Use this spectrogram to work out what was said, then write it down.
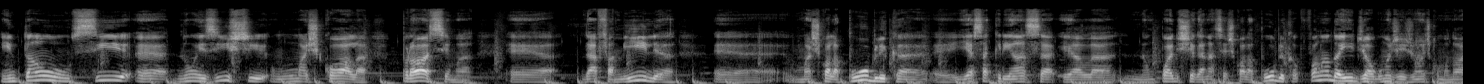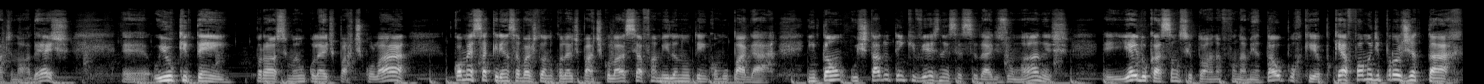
Então, se é, não existe uma escola próxima é, da família, é, uma escola pública é, e essa criança ela não pode chegar nessa escola pública, falando aí de algumas regiões como o Norte e Nordeste, é, e o que tem próximo é um colégio particular, como essa criança vai estudar no colégio particular se a família não tem como pagar? Então, o Estado tem que ver as necessidades humanas e a educação se torna fundamental, por quê? Porque é a forma de projetar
